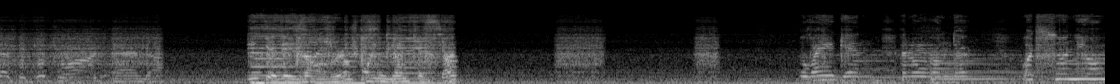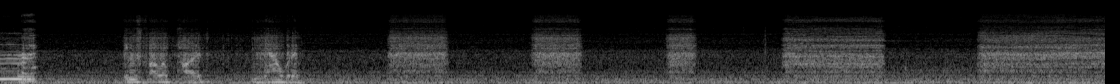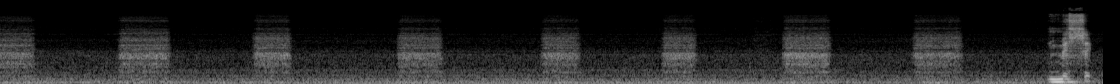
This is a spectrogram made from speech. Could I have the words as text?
Uh, Il y a des enjeux. Je pense que c'est une bonne question. away again and I wonder what's on your mind. things fall apart. Now what? Missing.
